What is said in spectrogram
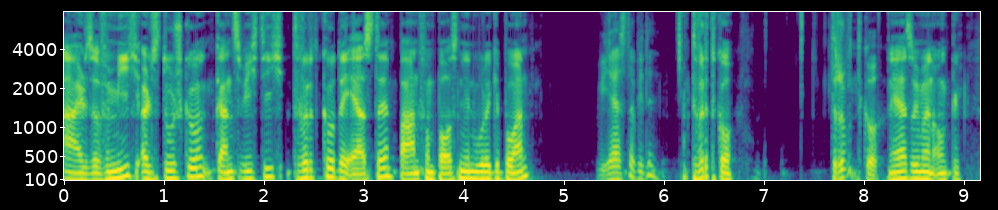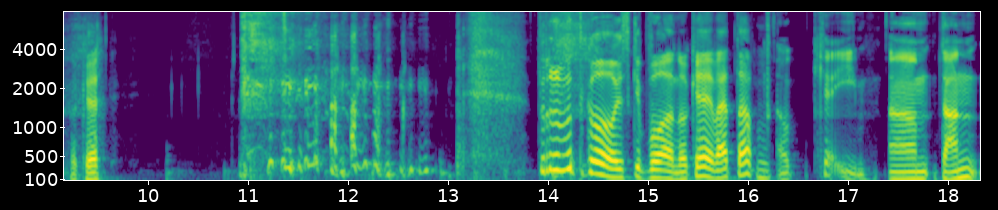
Also für mich als Duschko ganz wichtig, Tvrtko der Erste, Bahn von Bosnien wurde geboren. Wie heißt er bitte? Tvrtko, Trutko. ja, so wie mein Onkel. Okay. Trutko ist geboren. Okay, weiter. Okay. Ähm, dann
